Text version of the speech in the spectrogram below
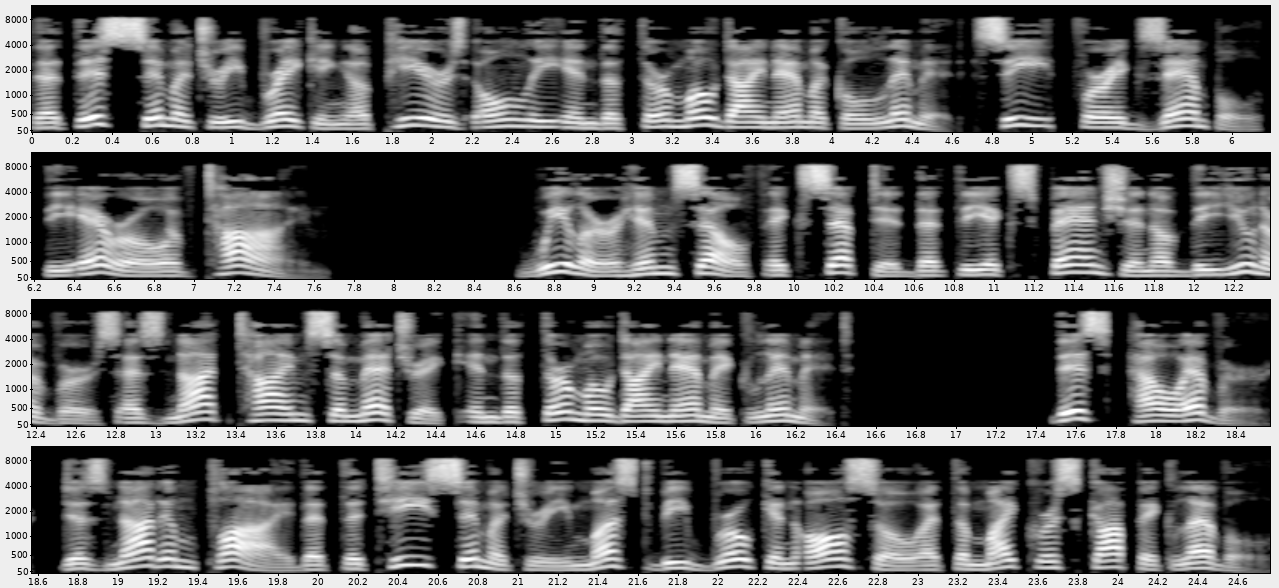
that this symmetry breaking appears only in the thermodynamical limit see, for example, the arrow of time. Wheeler himself accepted that the expansion of the universe is not time-symmetric in the thermodynamic limit. This, however, does not imply that the T-symmetry must be broken also at the microscopic level.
